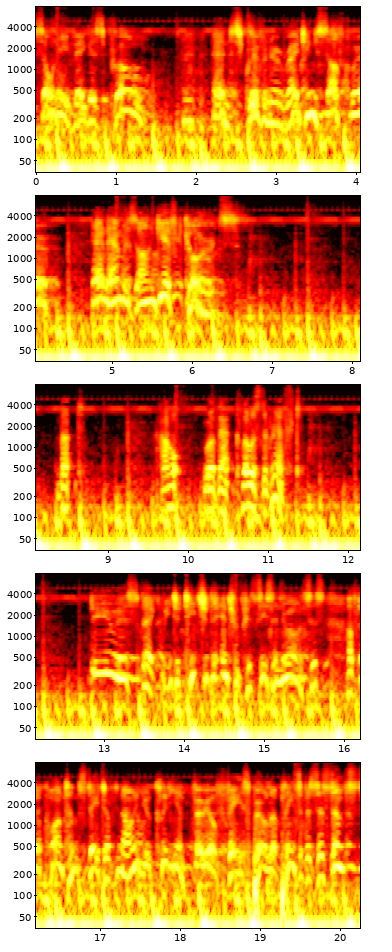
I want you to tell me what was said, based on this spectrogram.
Sony Vegas Pro. And Scrivener writing software. And Amazon gift cards. But. How will that close the rift? Do you expect me to teach you the intricacies and nuances of the quantum state of non-Euclidean Fourier phase parallel planes of existence?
